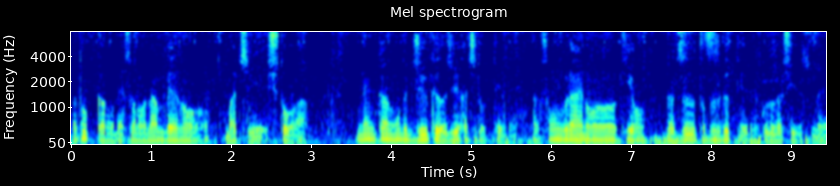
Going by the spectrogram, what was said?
まあ、どっかのね、その南米の町、首都は、年間本当に19度、18度っていうね、なんかそのぐらいの気温がずっと続くっていう、ね、ことらしいですね。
